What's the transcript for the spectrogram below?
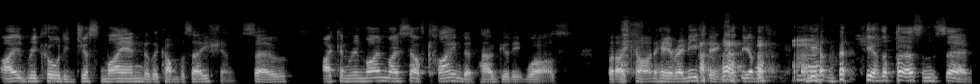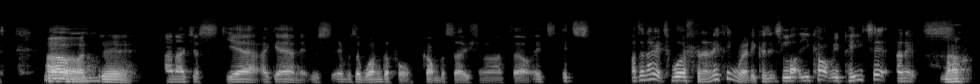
I'd recorded just my end of the conversation, so I can remind myself kind of how good it was, but I can't hear anything that the other the other, the other person said. oh Um, dear! and I just yeah, again, it was it was a wonderful conversation, and I felt it's it's I don't know, it's worse than anything really because it's lo- you can't repeat it, and it's No,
